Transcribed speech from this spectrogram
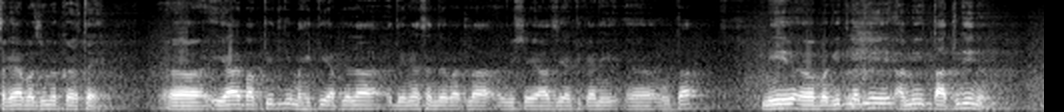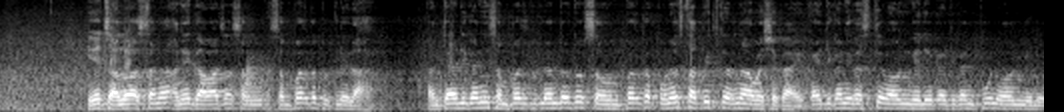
सगळ्या बाजूनं करत आहे या बाबतीतली माहिती आपल्याला देण्यासंदर्भातला विषय आज या ठिकाणी होता. मी बघितलं की आम्ही तातडीनं हे चालू असताना अनेक गावाचा सं संपर्क तुटलेला आहे. आणि त्या ठिकाणी संपर्क तुटल्यानंतर तो संपर्क पुनर्स्थापित करणं आवश्यक आहे. काही ठिकाणी रस्ते वाहून गेले काही ठिकाणी पूल वाहून गेले.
